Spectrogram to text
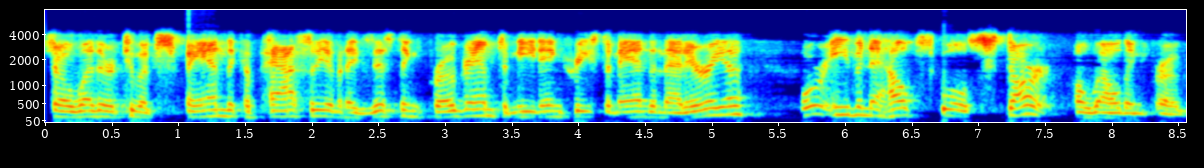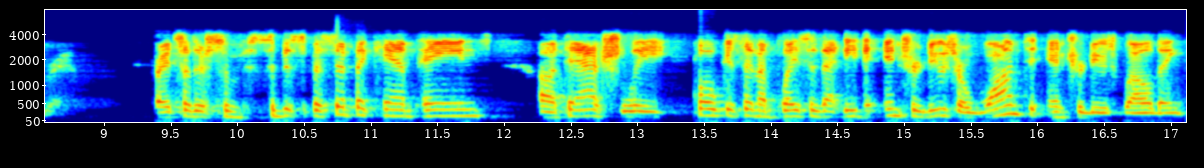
So, whether to expand the capacity of an existing program to meet increased demand in that area, or even to help schools start a welding program. Right. So, there's some specific campaigns uh, to actually focus in on places that need to introduce or want to introduce welding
